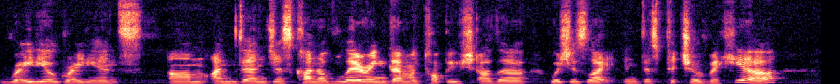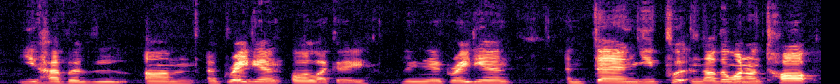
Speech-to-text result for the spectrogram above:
radial gradients, um, I'm then just kind of layering them on top of each other, which is like in this picture over here, you have a, um, a gradient or like a linear gradient, and then you put another one on top,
